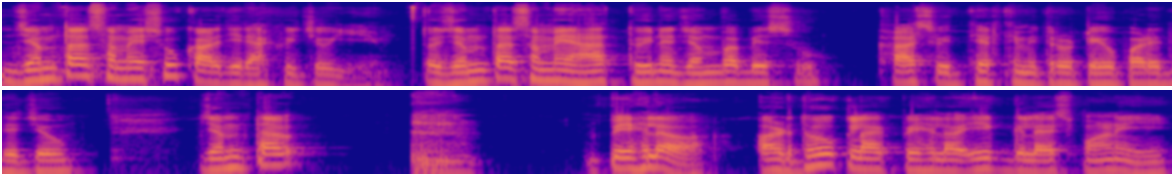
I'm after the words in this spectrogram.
જમતા સમયે શું કાળજી રાખવી જોઈએ? તો જમતા સમયે હાથ ધોઈને જમવા બેસવું. ખાસ વિદ્યાર્થી મિત્રો ટેવ પાડી દેજો. જમતા પહેલાં અડધો કલાક પહેલાં એક ગ્લાસ પાણી,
